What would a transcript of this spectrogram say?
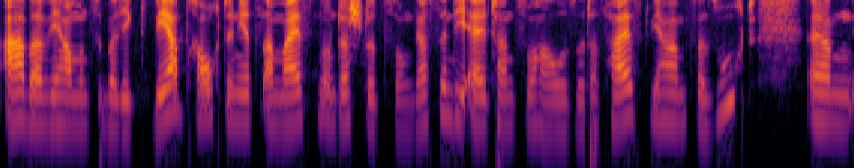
Aber wir haben uns überlegt, wer braucht denn jetzt am meisten Unterstützung? Das sind die Eltern zu Hause. Das heißt, wir haben versucht, ähm,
